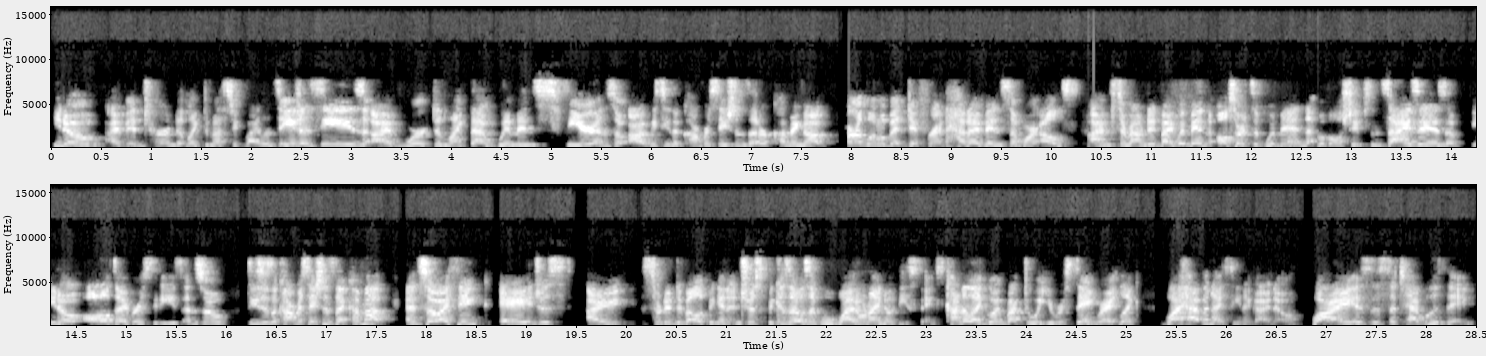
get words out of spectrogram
you know, I've interned at like domestic violence agencies. I've worked in like that women's sphere. And so obviously the conversations that are coming up are a little bit different had I been somewhere else. I'm surrounded by women, all sorts of women of all shapes and sizes, of, you know, all diversities. And so these are the conversations that come up. And so I think A, just I started developing an interest because I was like, well, why don't I know these things? Kind of like going back to what you were saying, right? Like, why haven't I seen a gyno? Why is this a taboo thing?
